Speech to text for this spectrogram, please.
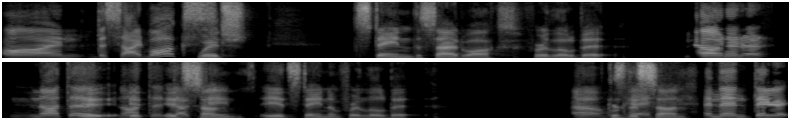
on the sidewalks. Which stained the sidewalks for a little bit. No, no, no, not the it not it, the it sun it stained them for a little bit Oh, because okay. the sun. And then there,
